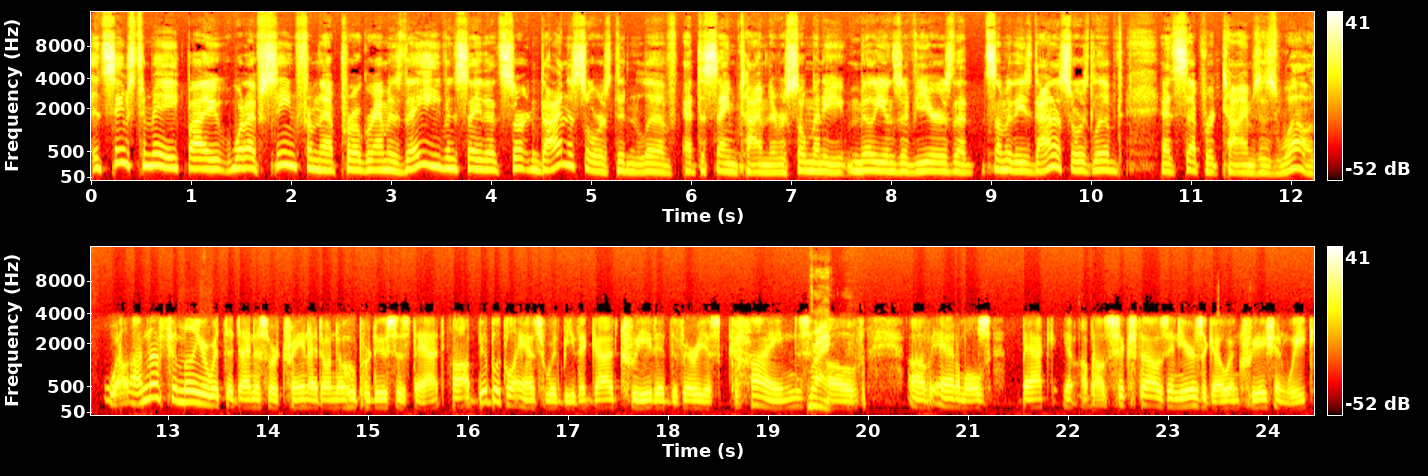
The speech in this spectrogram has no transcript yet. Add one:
It seems to me, by what I've seen from that program, is they even say that certain dinosaurs didn't live at the same time. There were so many millions of years that some of these dinosaurs lived at separate times as well. Well, I'm not familiar with the dinosaur train. I don't know who produces that. Uh, a biblical answer would be that God created the various kinds right. of of animals back you know, about 6,000 years ago in Creation Week.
